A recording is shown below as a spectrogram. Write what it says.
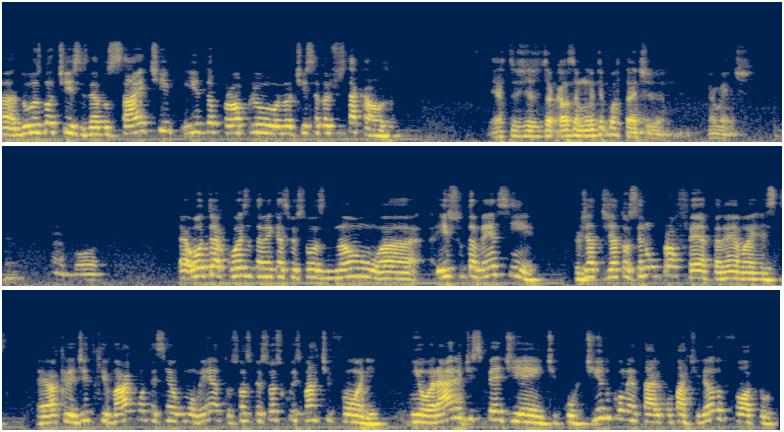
uh, duas notícias, né, do site e do próprio notícia da Justa Causa. Essa Justa Causa é muito importante, realmente. Ah, boa. É, outra coisa também que as pessoas não. Uh, isso também, assim, eu já estou sendo um profeta, né? Mas eu acredito que vai acontecer em algum momento. São as pessoas com smartphone em horário de expediente, curtindo comentário, compartilhando foto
